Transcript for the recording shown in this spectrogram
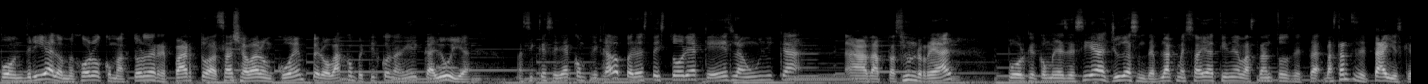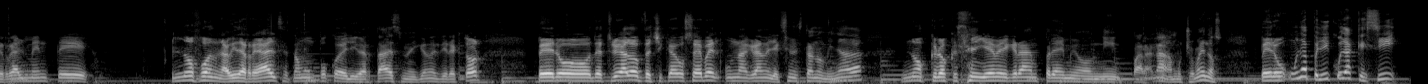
Pondría a lo mejor como actor de reparto a Sasha Baron Cohen, pero va a competir con Daniel Kaluuya. Así que sería complicado, pero esta historia que es la única adaptación real, porque como les decía, Judas and the Black Messiah tiene bastantes, bastantes detalles que realmente no fueron en la vida real, se toma un poco de libertades en el guion del director, pero The Trial of the Chicago 7, una gran elección, está nominada. No creo que se lleve el gran premio ni para nada, mucho menos. Pero una película que sí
